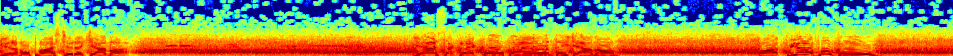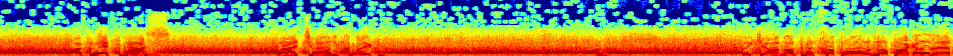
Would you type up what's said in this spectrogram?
Beautiful pass to Da Gama. Yes, a great goal by Owen Da Gama. A beautiful goal. A great pass by John Quigg. And Da Gama puts the ball in the back of the net.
